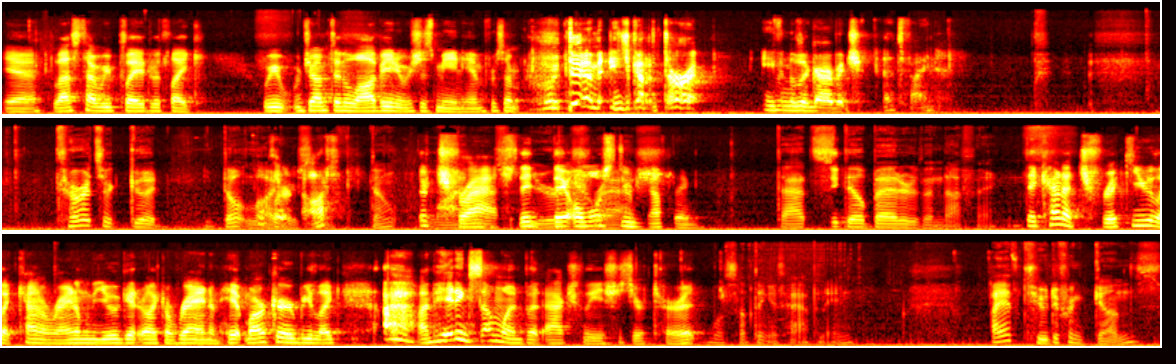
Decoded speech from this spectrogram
Yeah. Last time we played with like, we jumped in the lobby and it was just me and him for some. Damn it! He's got a turret. Even though they're garbage, that's fine. Turrets are good. Don't lie to they're yourself. not. Don't. They're trash. They they You're almost do nothing. That's still better than nothing. They kind of trick you, like kind of randomly. You'll get like a random hit marker and be like, ah, I'm hitting someone, but actually it's just your turret. Well, something is happening. I have two different guns.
